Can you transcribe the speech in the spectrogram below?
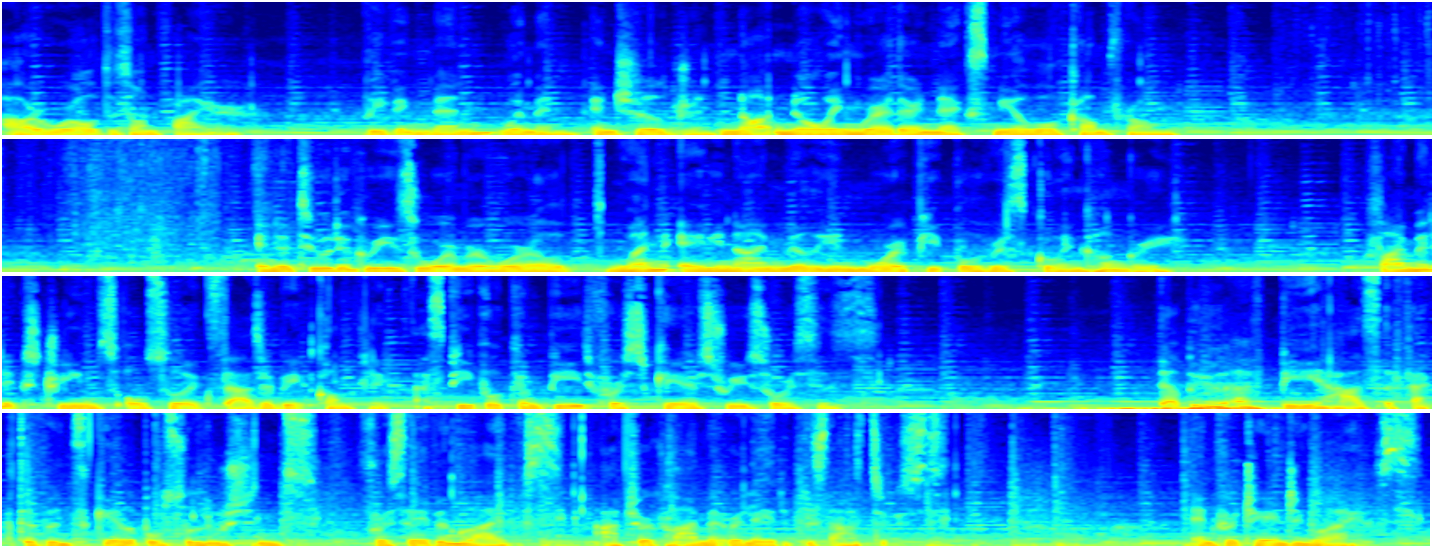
our world is on fire, leaving men, women, and children not knowing where their next meal will come from. In a 2 degrees warmer world, 189 million more people risk going hungry. Climate extremes also exacerbate conflict as people compete for scarce resources. WFP has effective and scalable solutions for saving lives after climate-related disasters and for changing lives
